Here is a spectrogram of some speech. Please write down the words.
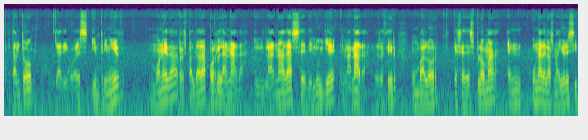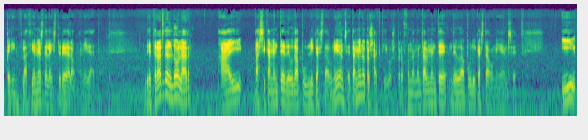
por tanto, ya digo, es imprimir moneda respaldada por la nada y la nada se diluye en la nada, es decir, un valor que se desploma en una de las mayores hiperinflaciones de la historia de la humanidad. Detrás del dólar hay básicamente deuda pública estadounidense, también otros activos, pero fundamentalmente deuda pública estadounidense. Y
